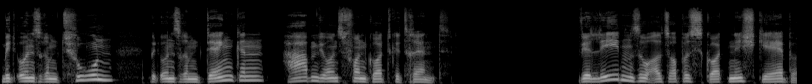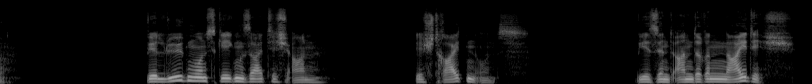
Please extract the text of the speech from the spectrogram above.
Mit unserem Tun, mit unserem Denken haben wir uns von Gott getrennt. Wir leben so, als ob es Gott nicht gäbe. Wir lügen uns gegenseitig an. Wir streiten uns. Wir sind anderen neidisch.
